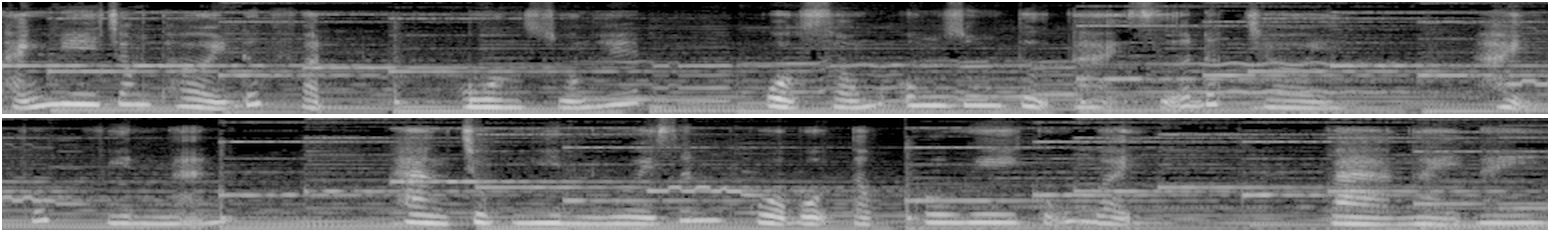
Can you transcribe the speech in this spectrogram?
thánh ni trong thời đức phật, buông xuống hết cuộc sống ung dung tự tại giữa đất trời. Hạnh phúc viên mãn hàng chục nghìn người dân của bộ tộc Kogi cũng vậy. Và ngày nay,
